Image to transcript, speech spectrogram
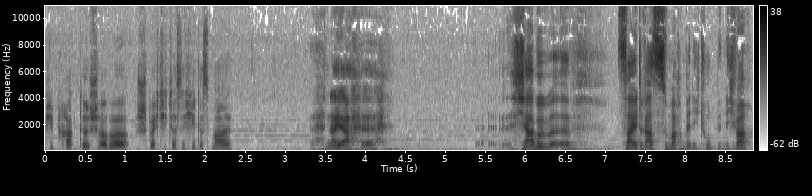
Wie praktisch, aber spreche ich das nicht jedes Mal? Äh, naja, äh, ich habe äh, Zeit, Rast zu machen, wenn ich tot bin, nicht wahr?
